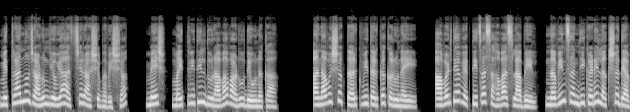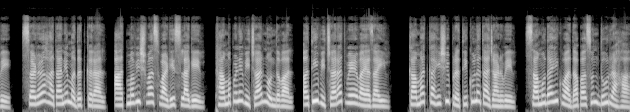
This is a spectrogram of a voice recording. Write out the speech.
मित्रांनो जाणून घेऊया आजचे राशी भविष्य. मेष मैत्रीतील दुरावा वाढू देऊ नका. अनावश्यक तर्कवितर्क करू नये. आवडत्या व्यक्तीचा सहवास लाभेल. नवीन संधीकडे लक्ष द्यावे. सढळ हाताने मदत कराल. आत्मविश्वास वाढीस लागेल. ठामपणे विचार नोंदवाल. अति विचारात वेळ वाया जाईल. कामात काहीशी प्रतिकूलता जाणवेल. सामुदायिक वादापासून दूर राहा.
